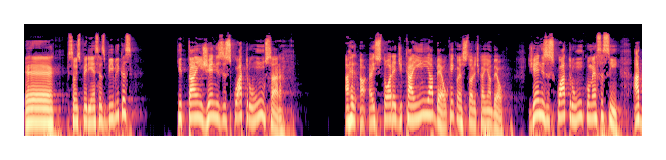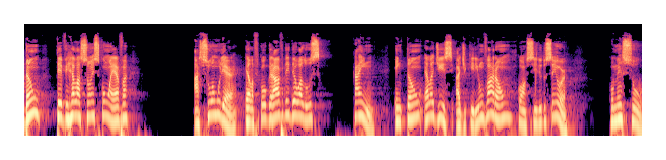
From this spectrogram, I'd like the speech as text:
é, que são experiências bíblicas, que está em Gênesis 4.1, Sara. A, a, a, história de Caim e Abel. Quem conhece a história de Caim e Abel? Gênesis 4.1 começa assim. Adão teve relações com Eva, a sua mulher. Ela ficou grávida e deu à luz Caim. Então ela disse: adquiri um varão com auxílio do Senhor. Começou,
